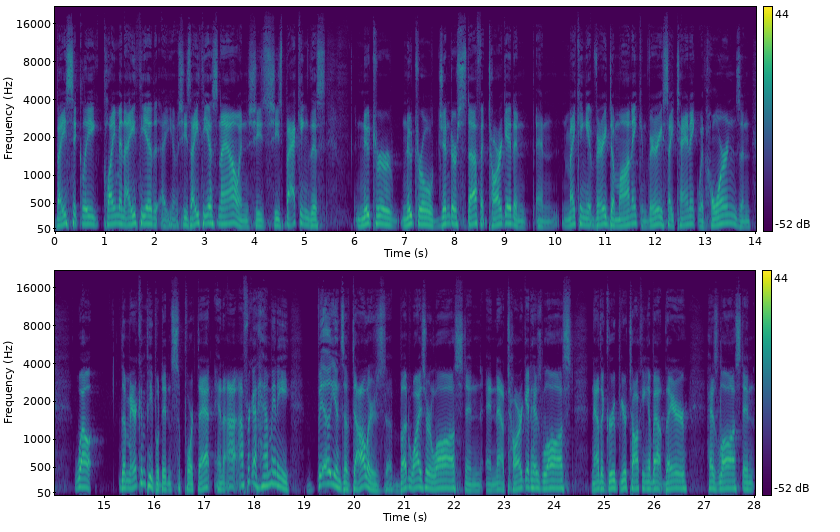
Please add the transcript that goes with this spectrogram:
basically claiming atheist. Uh, you know, she's atheist now, and she's she's backing this neutral neutral gender stuff at Target and and making it very demonic and very satanic with horns and well the American people didn't support that, and I, I forgot how many billions of dollars uh, Budweiser lost, and and now Target has lost. Now the group you're talking about there has lost, and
